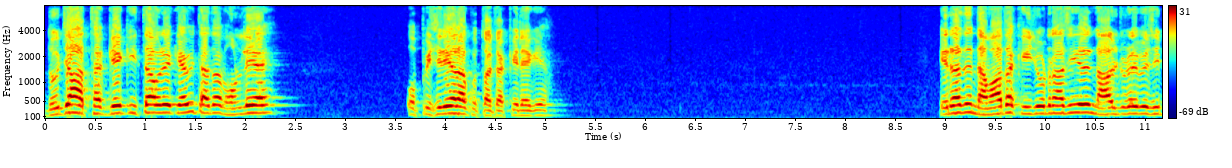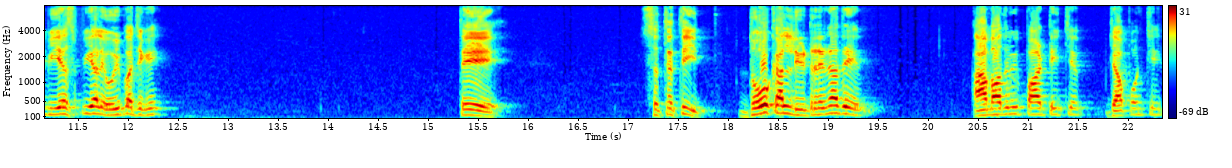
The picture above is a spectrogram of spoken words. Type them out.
ਦੂਜਾ ਹੱਥ ਅੱਗੇ ਕੀਤਾ, ਉਹਨੇ ਕਿਹਾ ਵੀ ਤਾਂ ਤਾਂ ਹੁਣ ਲਿਆ ਉਹ ਪਿਛਲੇ ਵਾਲਾ ਕੁੱਤਾ ਚੱਕ ਕੇ ਲੈ ਗਿਆ। ਇਹਨਾਂ ਦੇ ਨਵਾਂ ਤਾਂ ਕੀ ਜੁੜਨਾ ਸੀ, ਜਿਹੜੇ ਨਾਲ ਜੁੜੇ ਹੋਏ ਸੀ ਬੀਐਸਪੀ ਵਾਲੇ ਉਹ ਹੀ ਭੱਜ ਗਏ। ਤੇ ਸਥਿਤੀ, ਦੋ ਕੱਲ ਲੀਡਰ ਇਹਨਾਂ ਦੇ ਆਮ ਆਦਮੀ ਪਾਰਟੀ 'ਚ ਜਾ ਪਹੁੰਚੇ।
